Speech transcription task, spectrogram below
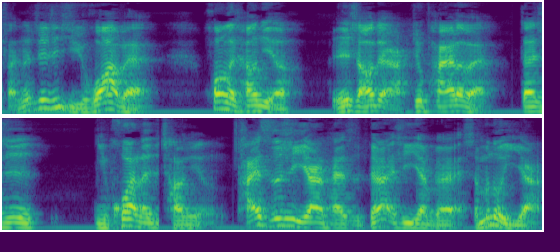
反正就这几句话呗，换个场景，人少点就拍了呗。但是你换了场景，台词是一样台词，表演是一样表演，什么都一样，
